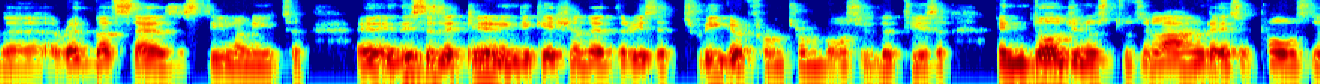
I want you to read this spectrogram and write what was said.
the, red blood cells still on it. And this is a clear indication that there is a trigger from thrombosis that is endogenous to the lung as opposed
